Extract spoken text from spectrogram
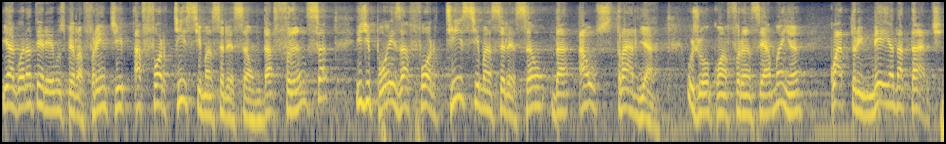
e agora teremos pela frente a fortíssima seleção da França e depois a fortíssima seleção da Austrália. O jogo com a França é amanhã, quatro e meia da tarde.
